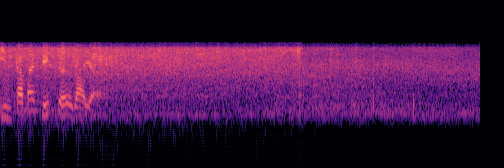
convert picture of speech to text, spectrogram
in Taman Desa Raya.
